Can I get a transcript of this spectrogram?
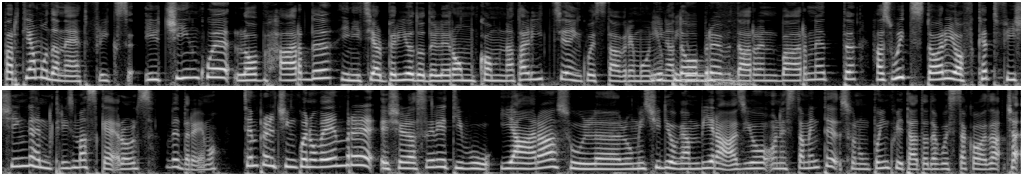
Partiamo da Netflix. Il 5 Love Hard inizia il periodo delle rom-com natalizie. In questa avremo Nina. Dobrev, Darren Barnett, A Sweet Story of Catfishing and Christmas Carols. Vedremo. Sempre il 5 novembre esce la serie tv Yara sull'omicidio Gambirasio. Onestamente sono un po' inquietata da questa cosa. Cioè,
